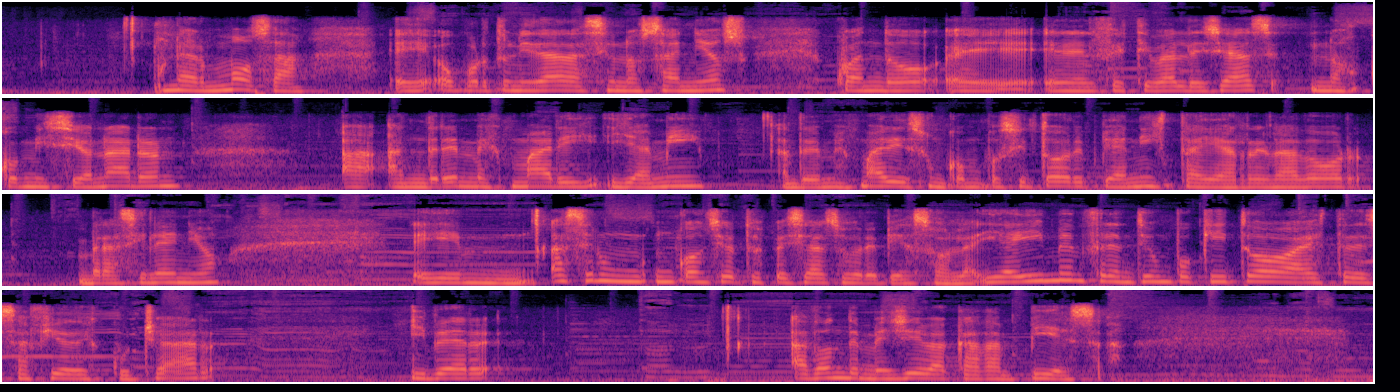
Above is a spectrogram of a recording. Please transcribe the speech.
una hermosa eh, oportunidad hace unos años cuando eh, en el Festival de Jazz nos comisionaron a André Mesmari y a mí. André Mesmari es un compositor, pianista y arreglador brasileño. Eh, hacer un, concierto especial sobre Piazzolla y ahí me enfrenté un poquito a este desafío de escuchar y ver a dónde me lleva cada pieza.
